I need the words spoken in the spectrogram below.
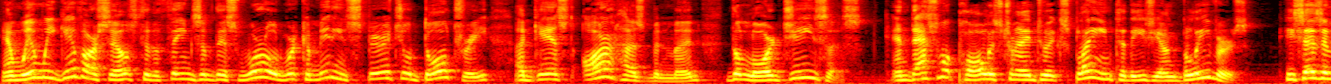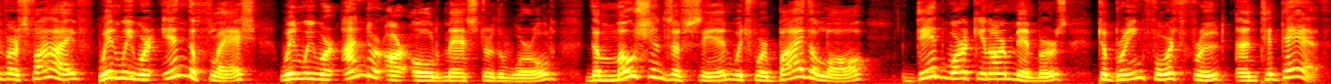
And when we give ourselves to the things of this world, we're committing spiritual adultery against our husbandman, the Lord Jesus. And that's what Paul is trying to explain to these young believers. He says in verse 5 When we were in the flesh, when we were under our old master, the world, the motions of sin, which were by the law, did work in our members to bring forth fruit unto death.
